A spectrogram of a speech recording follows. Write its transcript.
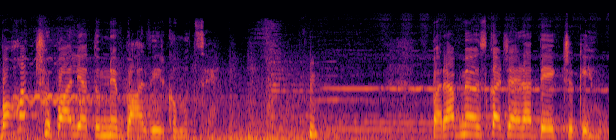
बहुत छुपा लिया तुमने बालवीर को मुझसे। पर अब मैं उसका चेहरा देख चुकी हूँ।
